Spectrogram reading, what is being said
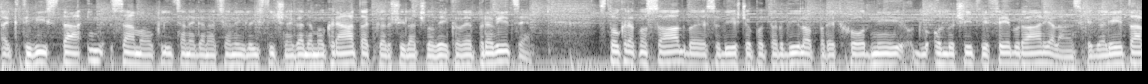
aktivista in samooklicanega nacionalističnega demokrata kršila človekove pravice. S tokratno sodbo je sodišče potrdilo predhodni odločitvi februarja lanskega leta,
